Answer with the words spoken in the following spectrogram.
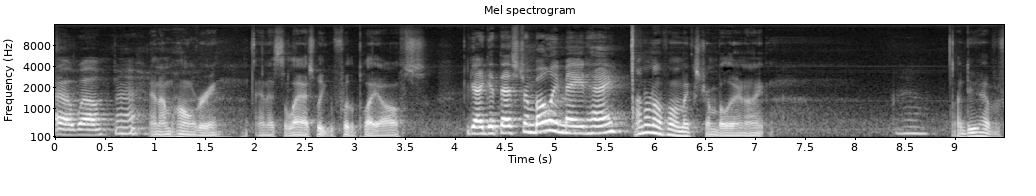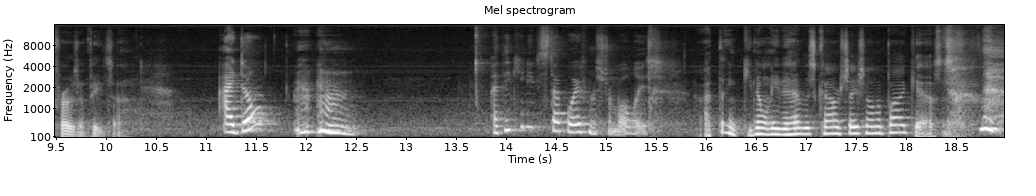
Oh well. Uh, and I'm hungry, and it's the last week before the playoffs. You gotta get that stromboli made, hey? I don't know if I'm gonna make stromboli tonight. I do have a frozen pizza. I don't. I think you need to step away from strombolis. I think you don't need to have this conversation on the podcast.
